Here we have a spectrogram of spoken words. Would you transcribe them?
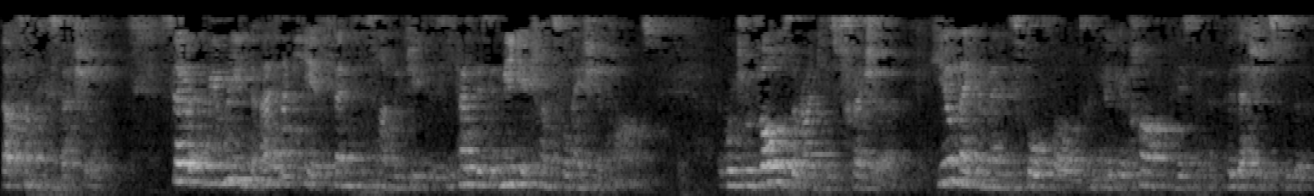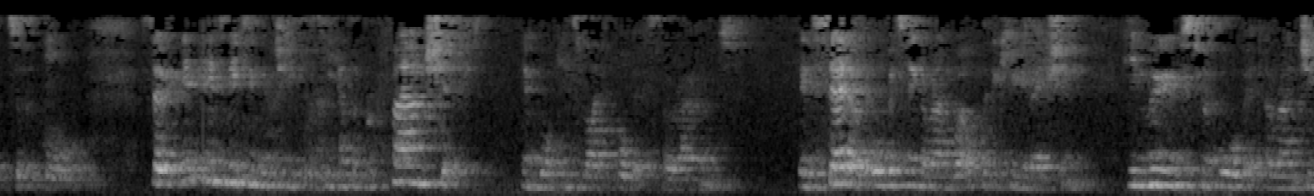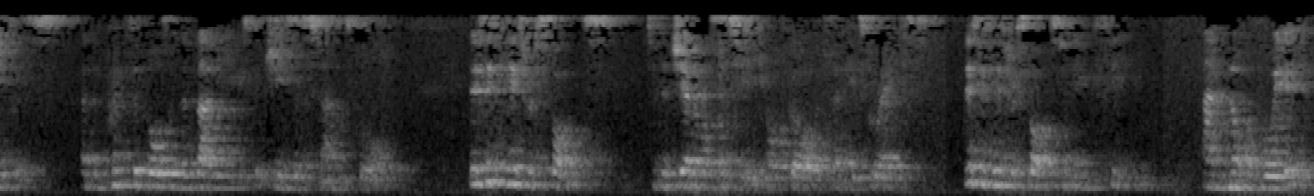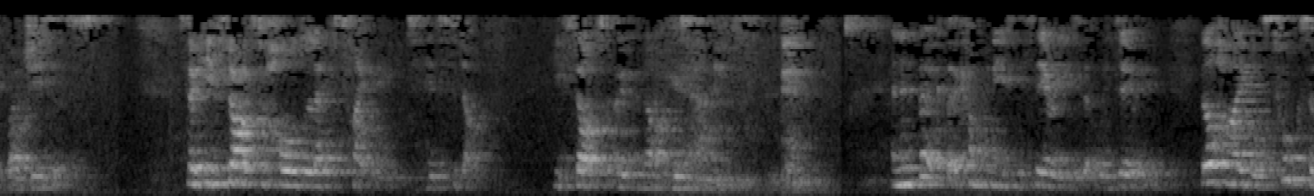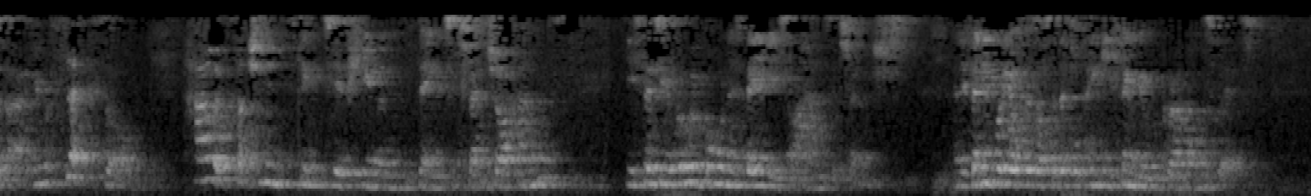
That's something special. So we read that as Zacchaeus spends his time with Jesus, he has this immediate transformation of heart, which revolves around his treasure. He'll make amends fourfold and he'll give half of his possessions to the, to the poor. So in his meeting with Jesus, he has a profound shift in what his life orbits around. Instead of orbiting around wealth and accumulation, he moves to an orbit around Jesus and the principles and the values that Jesus stands for. This is his response to the generosity of God and his grace. This is his response to being seen and not avoided by Jesus. So he starts to hold less tightly to his stuff. He starts to open up his hands. And in the book that accompanies the series that we're doing, Bill Hybels talks about, he reflects on how it's such an instinctive human thing to clench our hands. He says, you know, when we're born as babies, our hands are clenched. And if anybody offers us a little pinky finger, we grab onto it.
